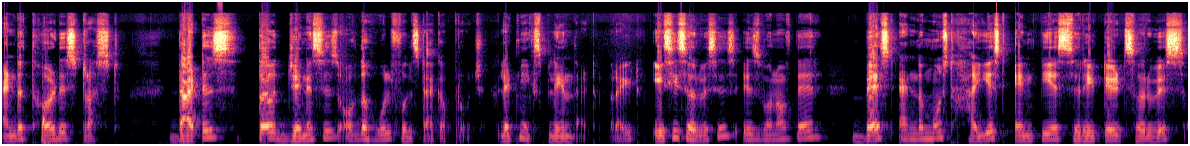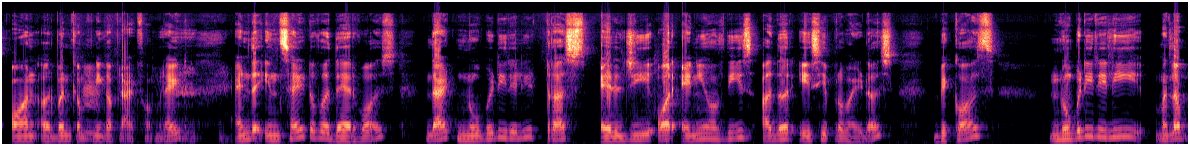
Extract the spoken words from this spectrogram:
and the third is trust. That is the genesis of the whole full stack approach. Let me explain that, right? AC Services is one of their best and the most highest NPS rated service on Urban Company mm. platform, right? And the insight over there was that nobody really trusts LG or any of these other AC providers because nobody really मतलब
